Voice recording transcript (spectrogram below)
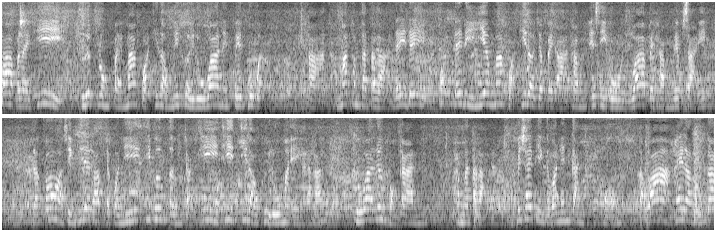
ทราบอะไรที่ลึกลงไปมากกว่าที่เราไม่เคยรู้ว่าใน Facebook อะสามารถทำการตลาดได้ได้ได้ดีเยี่ยมมากกว่าที่เราจะไปทำ SEO หรือว่าไปทำเว็บไซต์ แล้วก็สิ่งที่ได้รับจากวันนี้ที่เพิ่มเติมจากที่ที่ที่เราเคยรู้มาเองนะคะ คือว่าเรื่องของการทำการตลาดไม่ใช่เพียงแต่ว่าเน้นการขายของ แต่ว่าให้เราเน้นก็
